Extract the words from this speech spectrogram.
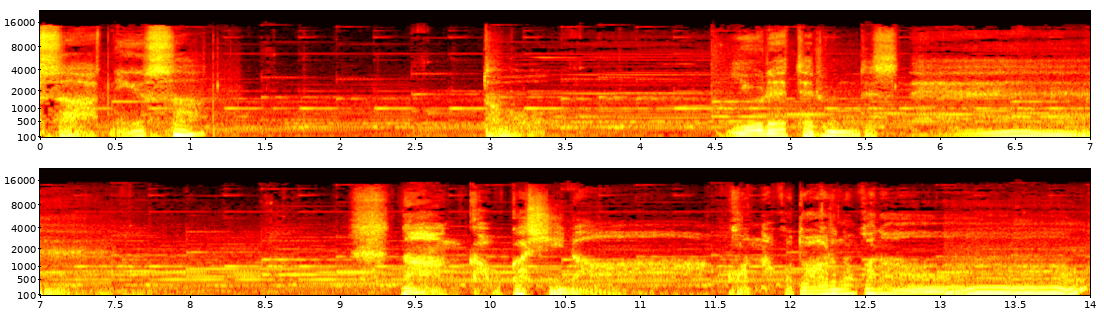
さ、ゆさ、と、揺れてるんですね。なんかおかしいな。こんなことあるのかな？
